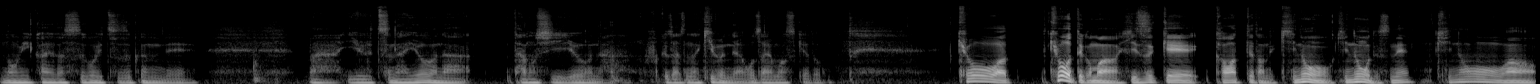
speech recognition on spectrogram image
ー飲み会がすごい続くんでまあ憂鬱なような楽しいような複雑な気分ではございますけど今日は今日っていうかまあ日付変わってたんで昨日昨日ですね。昨日は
